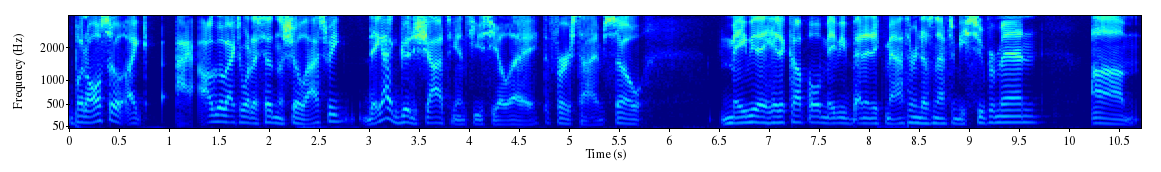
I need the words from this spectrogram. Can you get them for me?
But also, like I, I'll go back to what I said in the show last week. They got good shots against UCLA the first time, so maybe they hit a couple. Maybe Bennedict Mathurin doesn't have to be Superman. Um,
